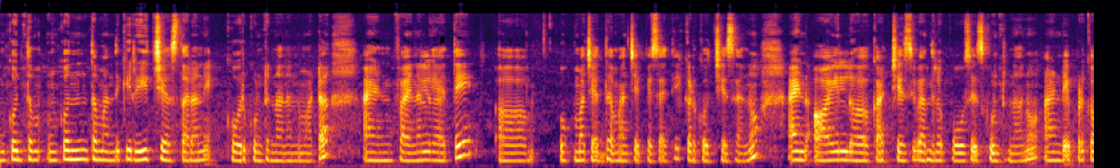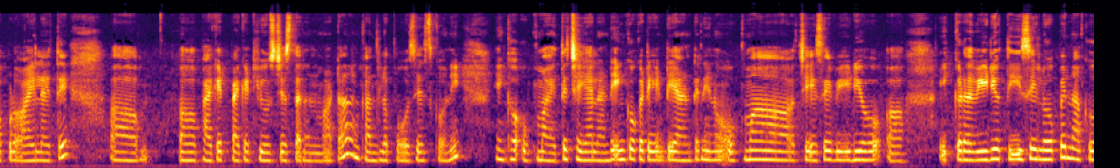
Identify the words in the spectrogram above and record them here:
ఇంకొంత ఇంకొంతమందికి రీచ్ చేస్తారని కోరుకుంటున్నాను అనమాట అండ్ ఫైనల్గా అయితే ఉప్మా చేద్దామని చెప్పేసి అయితే ఇక్కడికి వచ్చేసాను. అండ్ ఆయిల్ కట్ చేసి అందులో పోసేసుకుంటున్నాను. అండ్ ఎప్పటికప్పుడు ఆయిల్ అయితే ప్యాకెట్ ప్యాకెట్ యూజ్ చేస్తానన్నమాట. ఇంకా అందులో పోసేసుకొని ఇంకా ఉప్మా అయితే చేయాలండి. ఇంకొకటి ఏంటి అంటే నేను ఉప్మా చేసే వీడియో ఇక్కడ వీడియో తీసే లోపే నాకు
